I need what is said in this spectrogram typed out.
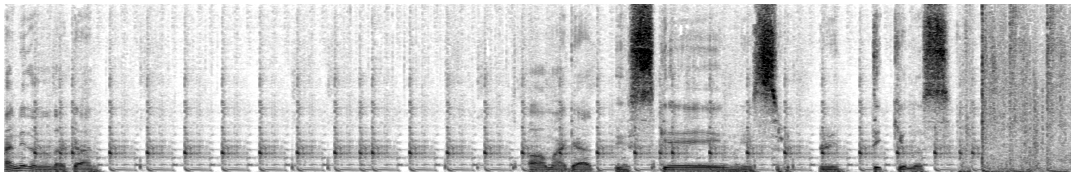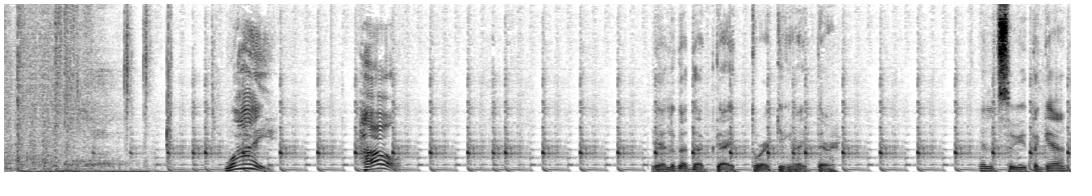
I need another gun. Oh my god, this game is ridiculous. Why? How? Yeah, look at that guy twerking right there. Yeah, let's do it again.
